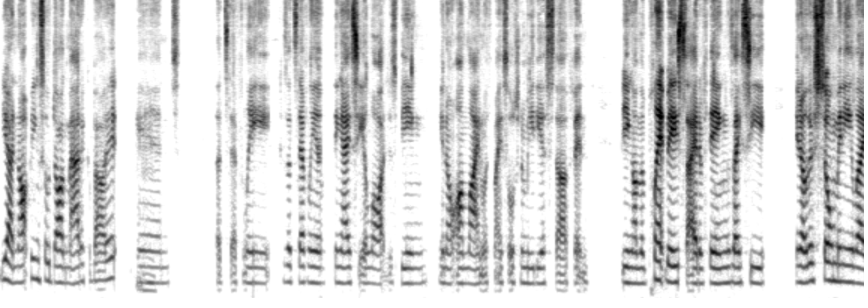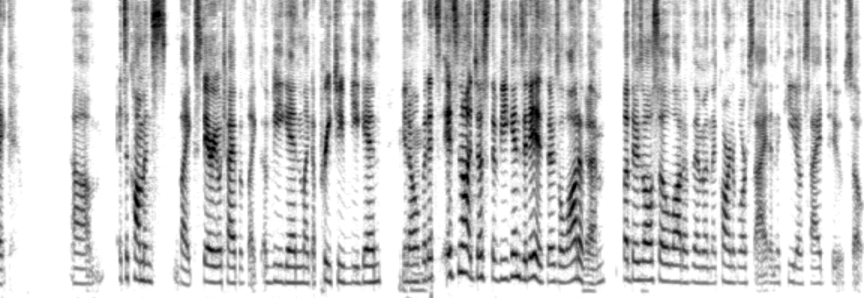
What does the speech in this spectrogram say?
yeah, not being so dogmatic about it, mm-hmm. and that's definitely because that's definitely a thing I see a lot. Just being you know online with my social media stuff and being on the plant based side of things, I see you know there's so many like um, it's a common like stereotype of like a vegan, like a preachy vegan, you know, mm-hmm. but it's it's not just the vegans. It is. There's a lot of yeah. them, but there's also a lot of them on the carnivore side and the keto side too. So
